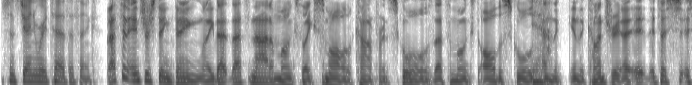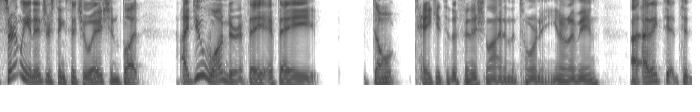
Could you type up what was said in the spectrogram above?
since January 10th, I think. That's an interesting thing. Like that that's not amongst like small conference schools. That's amongst all the schools Yeah. in the in the country. It, it's a it's certainly an interesting situation, but I do wonder if they if they don't take it to the finish line in the tourney. You know what I mean? I, I think to, to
